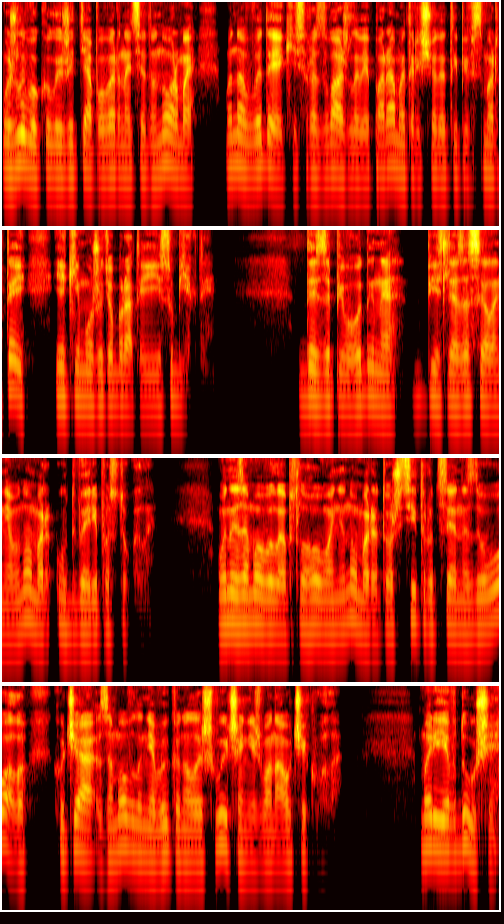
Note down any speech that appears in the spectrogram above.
Можливо, коли життя повернеться до норми, вона введе якісь розважливі параметри щодо типів смертей, які можуть обрати її суб'єкти. Десь за півгодини після заселення в номер у двері постукали. Вони замовили обслуговування номера, тож Сітру це не здивувало, хоча замовлення виконали швидше, ніж вона очікувала. Марія в душі,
